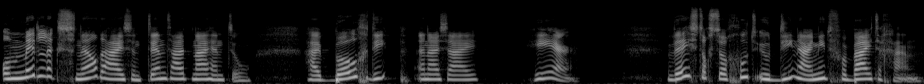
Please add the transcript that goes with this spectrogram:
Onmiddellijk snelde hij zijn tent uit naar hen toe. Hij boog diep en hij zei: Heer, wees toch zo goed uw dienaar niet voorbij te gaan.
